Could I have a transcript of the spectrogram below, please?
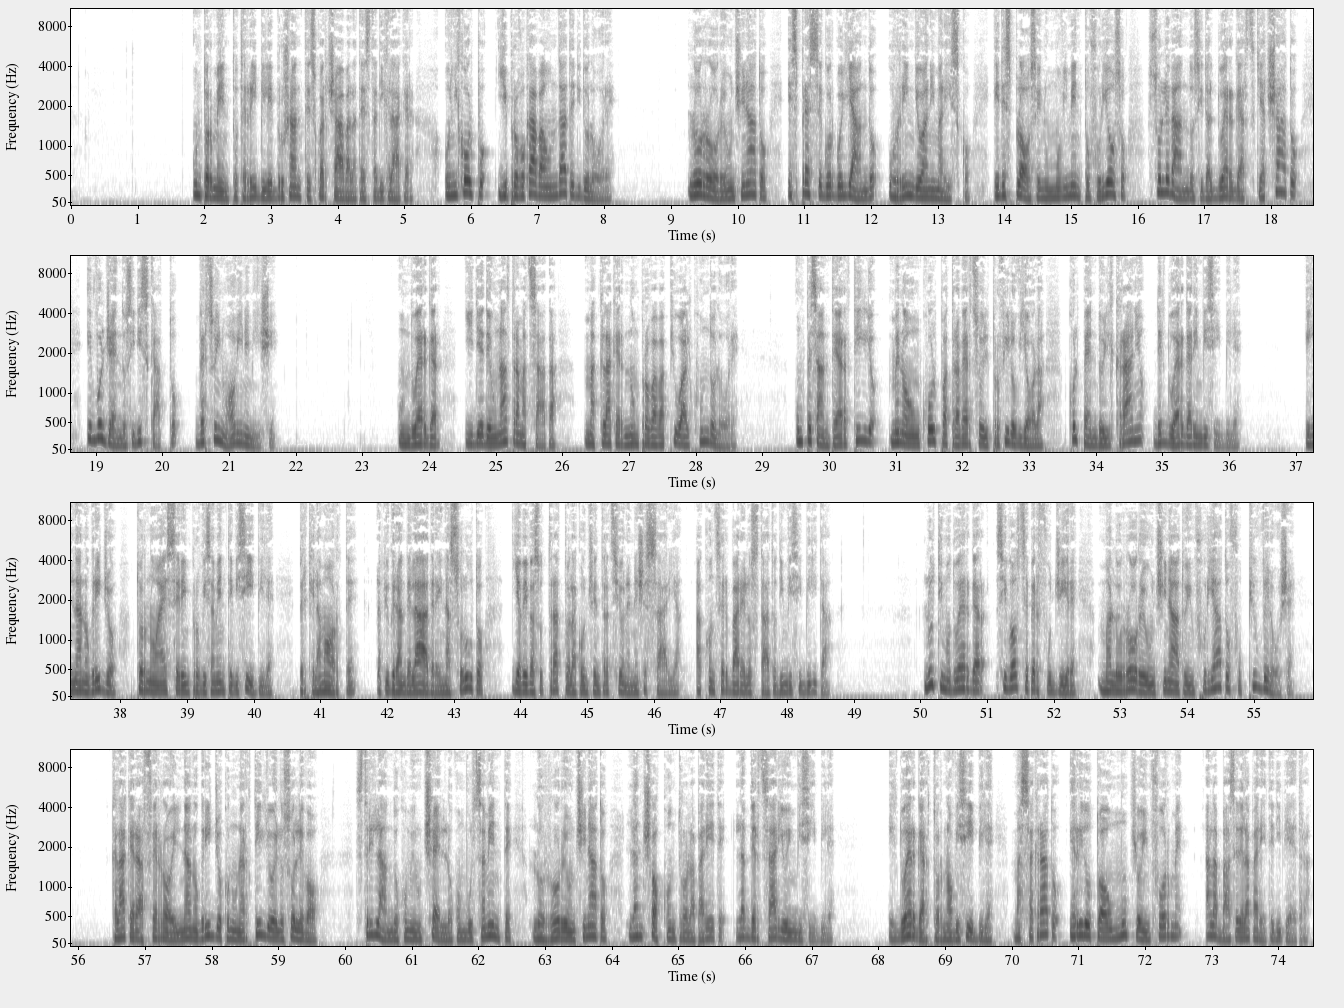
Un tormento terribile e bruciante squarciava la testa di Clacker. Ogni colpo gli provocava ondate di dolore. L'orrore uncinato espresse gorgogliando un ringhio animalesco ed esplose in un movimento furioso, sollevandosi dal duergar schiacciato e volgendosi di scatto verso i nuovi nemici. Un duergar gli diede un'altra mazzata, ma Clacker non provava più alcun dolore. Un pesante artiglio menò un colpo attraverso il profilo viola, colpendo il cranio del duergar invisibile. Il nano grigio tornò a essere improvvisamente visibile, perché la morte, la più grande ladra in assoluto, gli aveva sottratto la concentrazione necessaria a conservare lo stato di invisibilità. L'ultimo Duergar si volse per fuggire, ma l'orrore uncinato e infuriato fu più veloce. Clacker afferrò il nano grigio con un artiglio e lo sollevò, strillando come un uccello convulsamente, l'orrore uncinato lanciò contro la parete l'avversario invisibile. Il Duergar tornò visibile, massacrato e ridotto a un mucchio informe alla base della parete di pietra.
